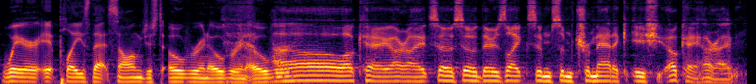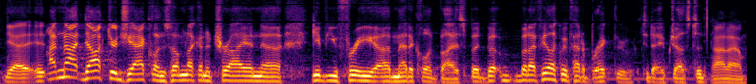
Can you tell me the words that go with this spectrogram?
where it plays that song just over and over and over. Oh, okay, all right. So, so there's like some some traumatic issue. Okay, all right. yeah, it, I'm not Dr. Jacqueline, so I'm not going to try and uh, give you free uh, medical advice. But but but I feel like we've had a breakthrough today, Justin. I know.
